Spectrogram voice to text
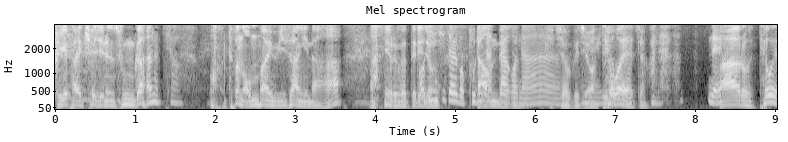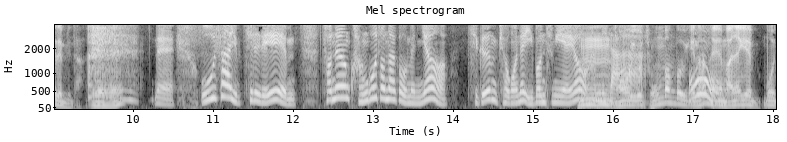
그게 밝혀지는 순간, 그렇죠. 어떤 엄마의 위상이나, 아, 이런 것들이 좀. 어린 시절 뭐 불이 다운되죠. 났다거나. 그죠, 그죠. 네, 태워야죠. 네. 바로 태워야 됩니다. 예. 네. 5467님, 저는 광고 전화가 오면요. 지금 병원에 입원 중이에요. 음, 합니다. 어, 이거 좋은 방법이긴 오. 하네. 만약에 뭐,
